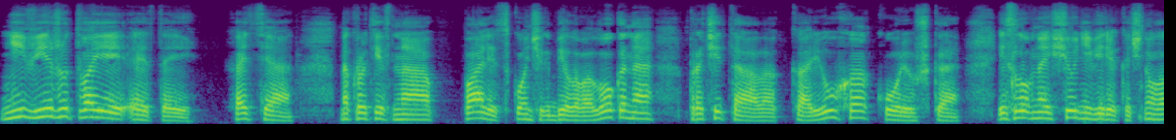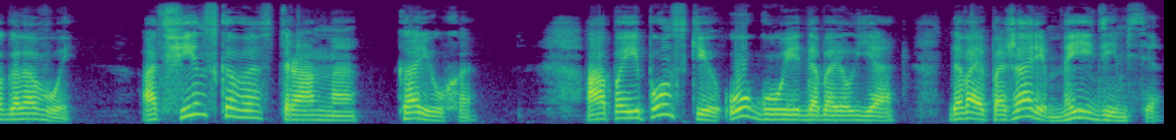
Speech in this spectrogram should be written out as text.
«Не вижу твоей этой». Хотя, накрутив на палец кончик белого локона, прочитала «Корюха, корюшка» и, словно еще не веря, качнула головой. От финского странно «корюха». А по-японски «угуи», — добавил я. «Давай пожарим, наедимся».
